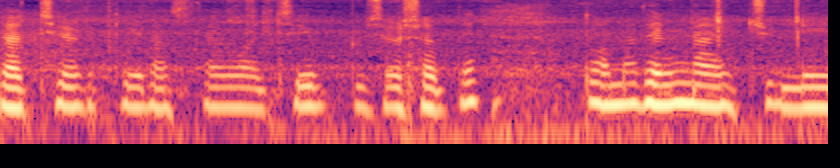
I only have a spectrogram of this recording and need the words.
যাচ্ছি আর কি রাস্তায় যাচ্ছি পিসার সাথে। তো আমাদের না অ্যাকচুয়ালি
